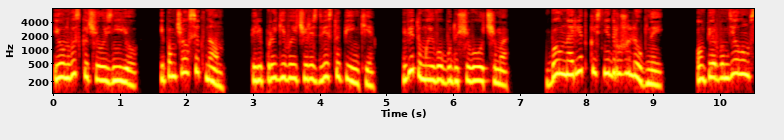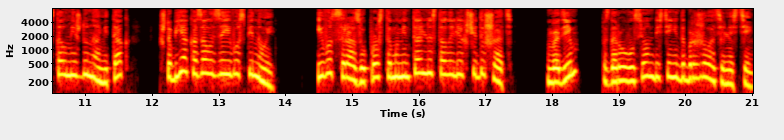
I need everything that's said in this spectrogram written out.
и он выскочил из нее и помчался к нам, перепрыгивая через две ступеньки. Вид у моего будущего отчима был на редкость недружелюбный. Он первым делом встал между нами так, чтобы я оказалась за его спиной. И вот сразу, просто моментально стало легче дышать. «Вадим?» — поздоровался он без тени доброжелательности.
